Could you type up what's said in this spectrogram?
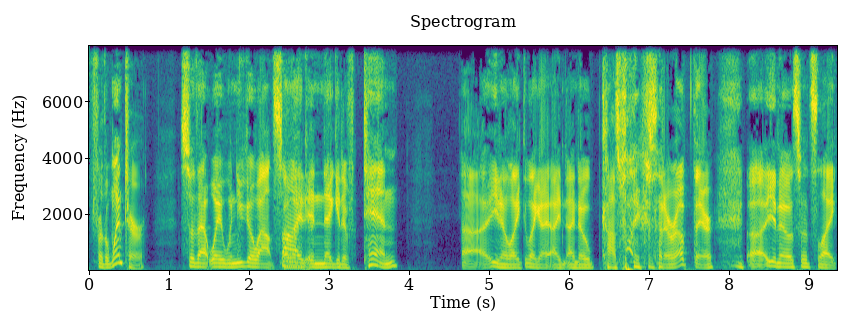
for the winter. So that way, when you go outside in negative ten, uh, you know, like like I I know cosplayers that are up there, uh, you know, so it's like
